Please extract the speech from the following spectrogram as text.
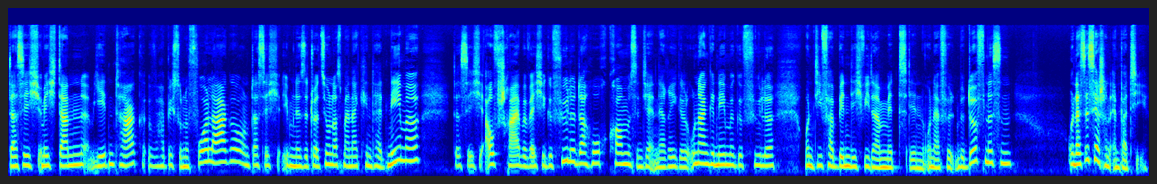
dass ich mich dann jeden Tag, habe ich so eine Vorlage und dass ich eben eine Situation aus meiner Kindheit nehme, dass ich aufschreibe, welche Gefühle da hochkommen. Es sind ja in der Regel unangenehme Gefühle und die verbinde ich wieder mit den unerfüllten Bedürfnissen und das ist ja schon Empathie.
